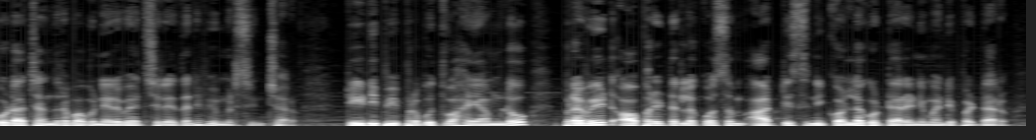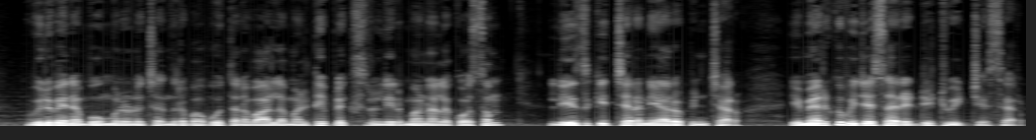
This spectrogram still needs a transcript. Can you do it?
కూడా చంద్రబాబు నెరవేర్చలేదని విమర్శించారు. టీడీపీ ప్రభుత్వ హయాంలో ప్రైవేట్ ఆపరేటర్ల కోసం ఆర్టీసీని కొల్లగొట్టారని మండిపడ్డారు. విలువైన భూములను చంద్రబాబు తన వాళ్ళ మల్టీప్లెక్స్ల నిర్మాణాల కోసం లీజుకిచ్చారని ఆరోపించారు. ఈ మేరకు విజయసాయిరెడ్డి ట్వీట్ చేశారు.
